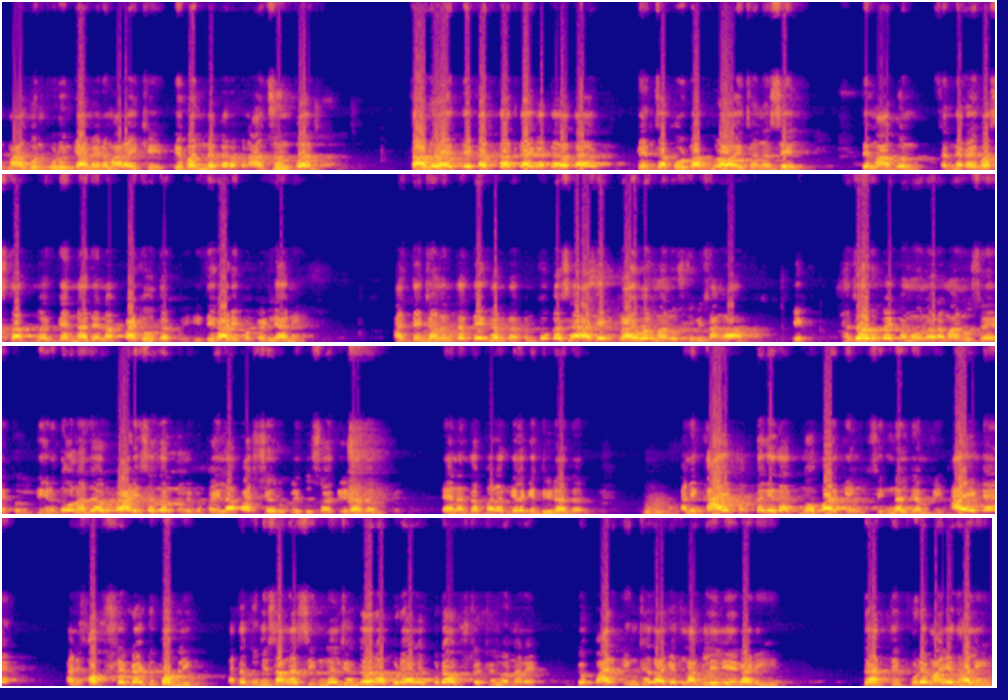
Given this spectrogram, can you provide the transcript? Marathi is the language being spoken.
मागून पुढून कॅमेरा मारायचे ते बंद करा. पण अजून पण चालू आहेत ते करतात काय करतात आता त्यांचा कोटा पुरा व्हायचा नसेल ते मागून संध्याकाळी बसतात मग ज्यांना त्यांना पाठवतात ते. इथे गाडी पकडली आणि. आणि त्याच्यानंतर ते करतात. पण तो कसं आहे आज एक ड्रायव्हर माणूस तुम्ही सांगा एक हजार रुपये कमवणारा माणूस आहे तो दीड दोन हजार रुपये अडीच हजार कमी पहिला पाचशे रुपये दुसरा दीड हजार रुपये. त्यानंतर परत गेला की दीड हजार रुपये. आणि काय फक्त घेतात? नो पार्किंग सिग्नल जम्पिंग हा एक आहे. आणि ऑब्स्टकल टू पब्लिक आता तुम्ही सांगा सिग्नलच्या घरा पुढे आलं कुठे ऑब्स्टकल होणार आहे? किंवा पार्किंगच्या जागेत लागलेली आहे गाडी. जर ती पुढे मागे झाली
